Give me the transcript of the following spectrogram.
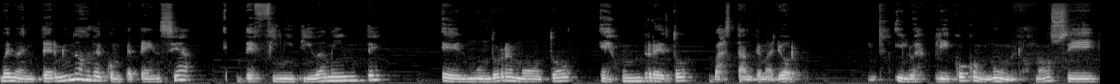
Bueno, en términos de competencia, definitivamente el mundo remoto es un reto bastante mayor. Y lo explico con números, ¿no? Si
